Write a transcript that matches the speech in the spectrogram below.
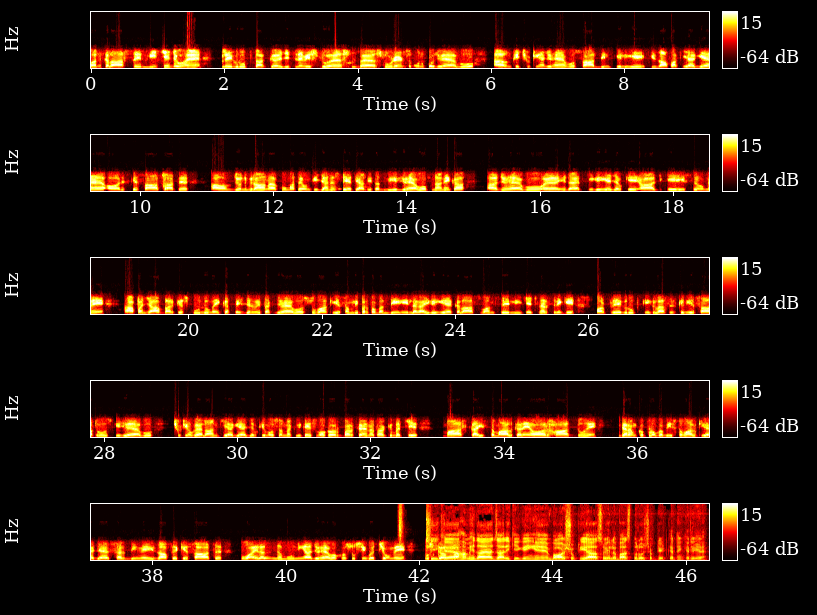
वन क्लास से नीचे जो हैं, प्ले ग्रुप तक जितने भी स्टूडेंट्स, उनको जो है वो उनकी छुट्टियाँ जो हैं वो सात दिन के लिए इजाफा किया गया है और इसके साथ साथ जो निगरान हुकूमत है, उनकी जानब से एहतियाती तदबीर जो है वो अपनाने का जो है वो हिदायत की गई है, जबकि आज के इस में पंजाब भर के स्कूलों में इकतीस जनवरी तक जो है वो सुबह की असम्बली पर पाबंदी लगाई गई है। क्लास वन से नीचे नर्सरी की और प्ले ग्रुप की क्लासेस के लिए सात रोज की जो है वो छुट्टियों का ऐलान किया गया है, जबकि मौसम नकवी का इस मौके पर कहना था कि बच्चे मास्क का इस्तेमाल करें और हाथ धोएँ। गर्म कपड़ों का भी इस्तेमाल किया जाए सर्दी में इजाफे के साथ वायरल नमूनिया जो है वो खसूस बच्चों में ठीक है अहम हिदायत जारी की गई हैं। बहुत शुक्रिया सोहेल अब्बास बलोच अपडेट करने के लिए।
